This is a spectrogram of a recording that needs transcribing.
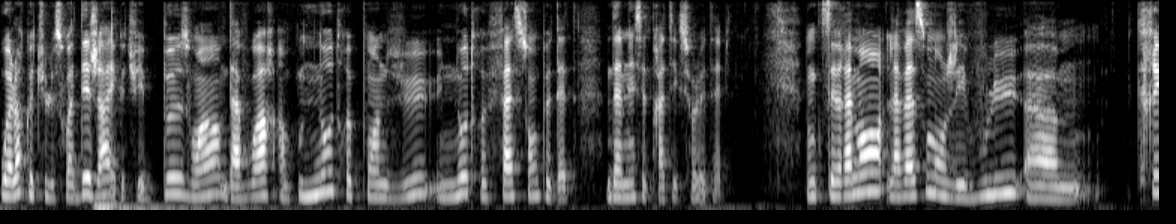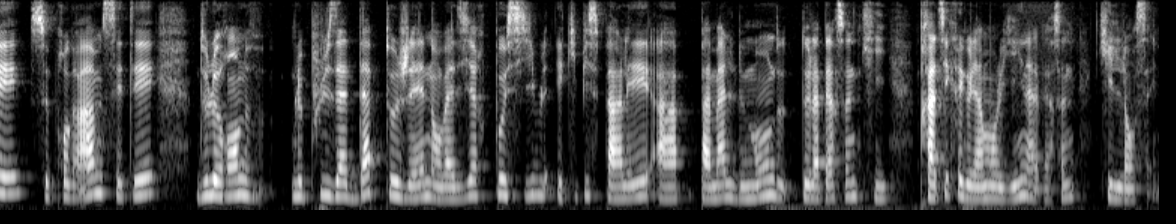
ou alors que tu le sois déjà et que tu aies besoin d'avoir un autre point de vue, une autre façon peut-être d'amener cette pratique sur le tapis. Donc c'est vraiment la façon dont j'ai voulu euh, créer ce programme, c'était de le rendre le plus adaptogène, on va dire, possible et qui puisse parler à pas mal de monde, de la personne qui pratique régulièrement le yin à la personne qui l'enseigne.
